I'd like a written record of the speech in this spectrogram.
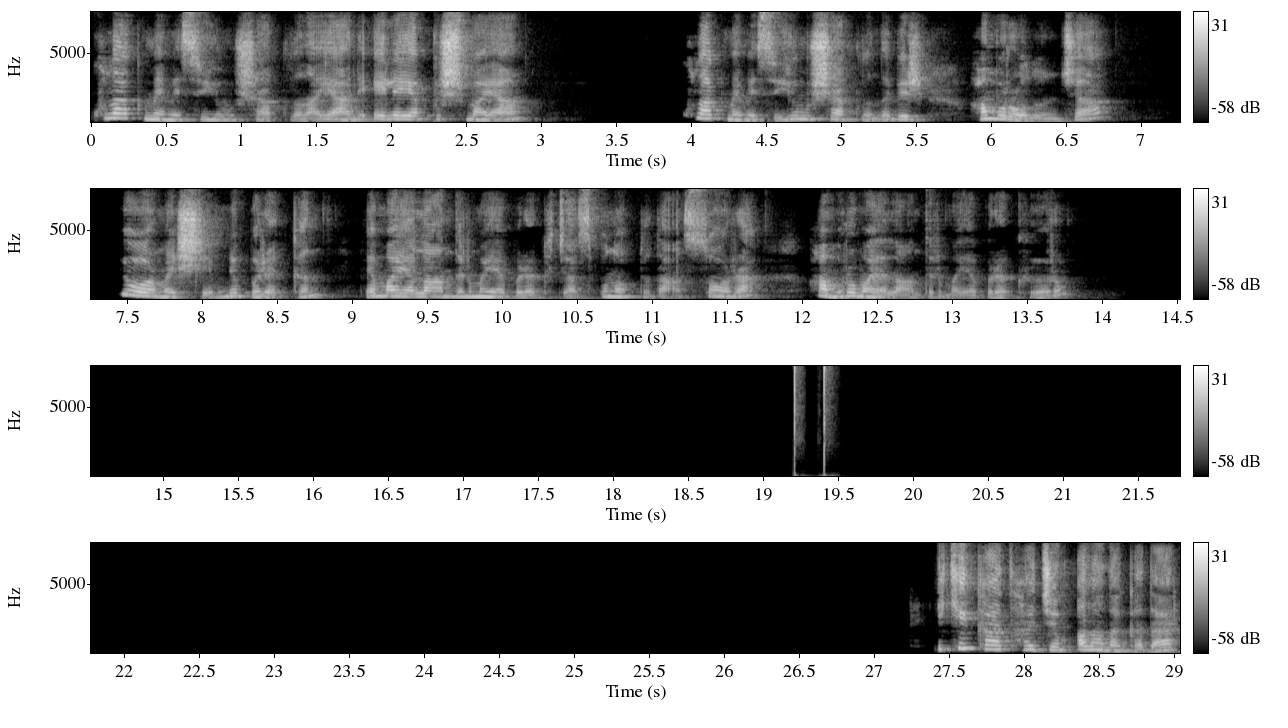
kulak memesi yumuşaklığına yani ele yapışmayan kulak memesi yumuşaklığında bir hamur olunca yoğurma işlemini bırakın ve mayalandırmaya bırakacağız. Bu noktadan sonra hamuru mayalandırmaya bırakıyorum. 2 kat hacim alana kadar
